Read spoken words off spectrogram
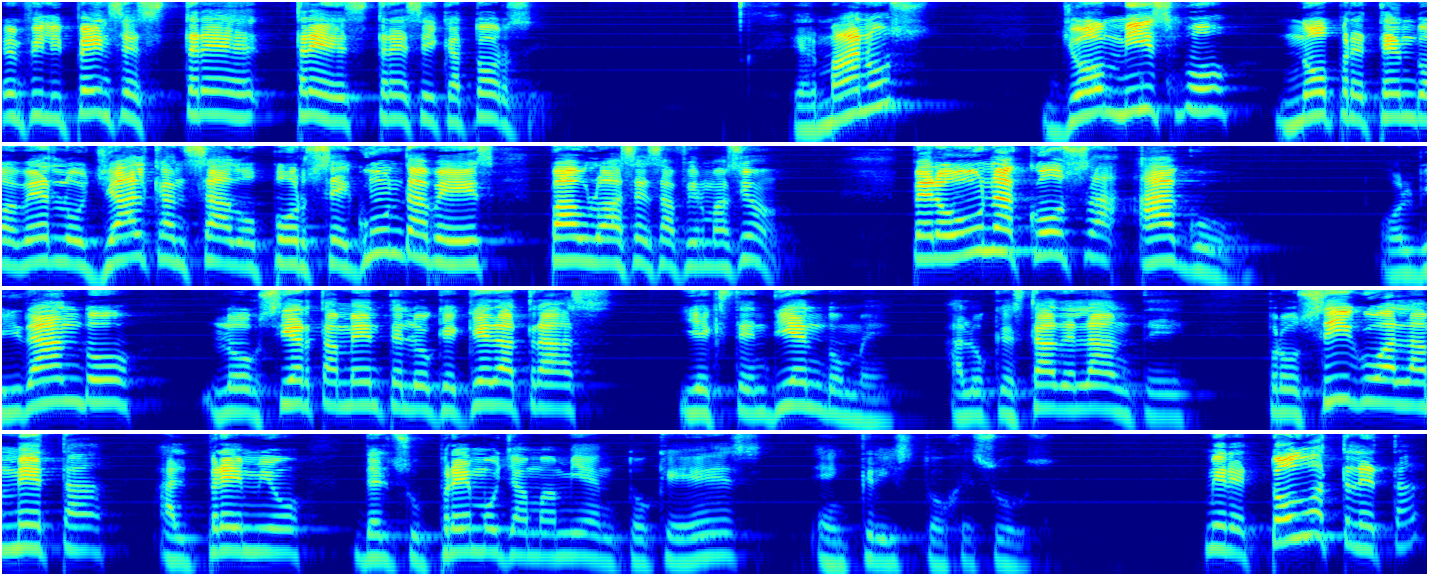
en Filipenses 3, 3 13 y 14. Hermanos, yo mismo no pretendo haberlo ya alcanzado. Por segunda vez, Pablo hace esa afirmación. Pero una cosa hago, olvidando lo, ciertamente lo que queda atrás y extendiéndome a lo que está delante, prosigo a la meta, al premio del supremo llamamiento que es en Cristo Jesús. Mire, todo atleta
